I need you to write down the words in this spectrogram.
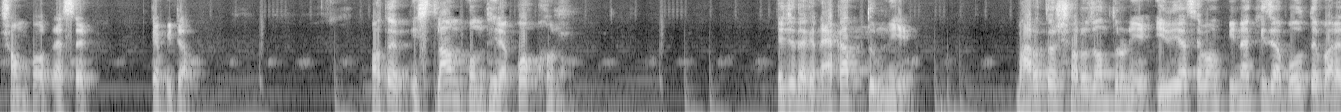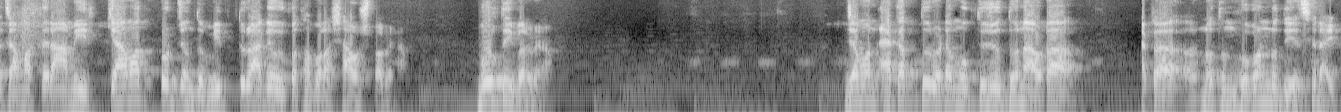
সম্পদ অ্যাসেট ক্যাপিটাল অতএব ইসলামপন্থীরা কখনো এই যে দেখেন, একাত্তর নিয়ে, ভারতের ষড়যন্ত্র নিয়ে, ইলিয়াস এবং পিনাকি যা বলতে পারে, জামাতের আমির, কেয়ামত পর্যন্ত মৃত্যুর আগে ওই কথা বলার সাহস পাবে না। বলতেই পারবে না। যেমন একাত্তর ওটা মুক্তিযুদ্ধ না, ওটা একটা নতুন ভূখণ্ড দিয়েছে রাইট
